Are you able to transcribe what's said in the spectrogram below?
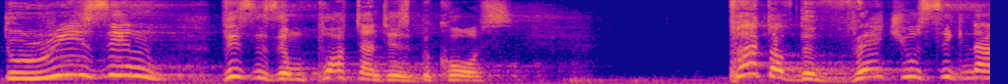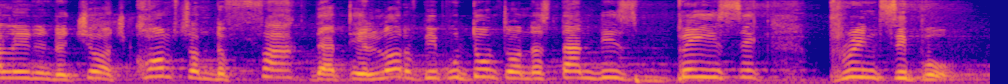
The reason this is important is because part of the virtue signaling in the church comes from the fact that a lot of people don't understand this basic principle.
